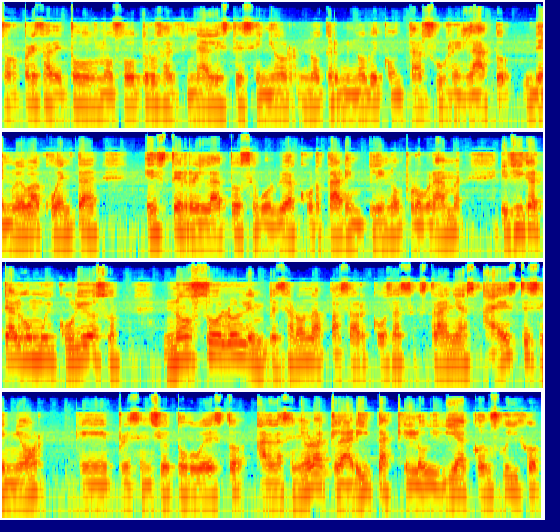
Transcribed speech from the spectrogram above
sorpresa de todos nosotros, al final este señor no terminó de contar su relato. De nueva cuenta, este relato se volvió a cortar en pleno programa. Y fíjate algo muy curioso, no solo le empezaron a pasar cosas extrañas a este señor, que presenció todo esto, a la señora Clarita que lo vivía con su hijo,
